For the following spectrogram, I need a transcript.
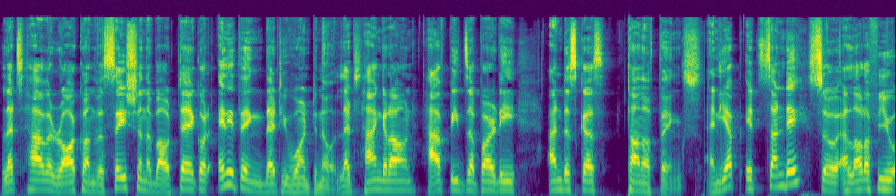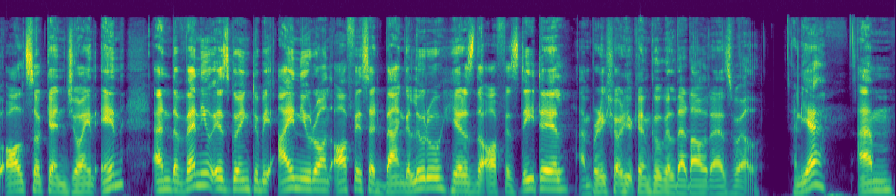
Let's have a raw conversation about tech or anything that you want to know. Let's hang around, have pizza party, and discuss ton of things. And yep, it's Sunday, so a lot of you also can join in. And the venue is going to be iNeuron office at Bangalore. Here's the office detail. I'm pretty sure you can Google that out as well. And yeah, I'm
